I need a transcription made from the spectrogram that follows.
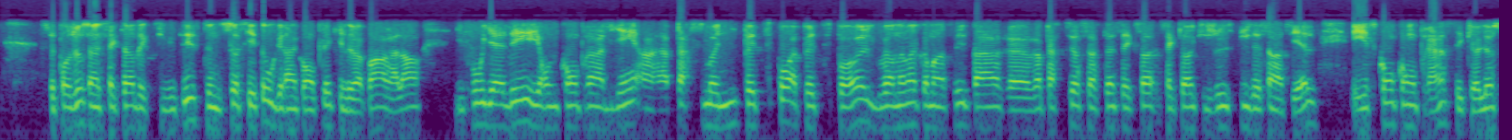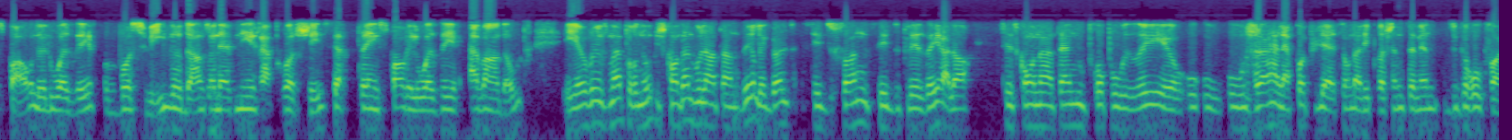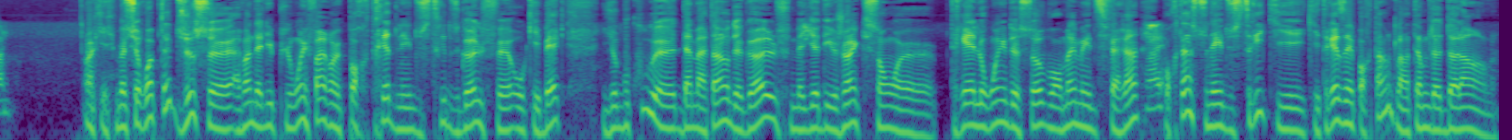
C'est pas juste un secteur d'activité, c'est une société au grand complet qui le repart. Alors, il faut y aller et on le comprend bien en- à parcimonie, petit pas à petit pas. Le gouvernement a commencé par euh, repartir certains secteurs, qui jugent plus essentiels. Et ce qu'on comprend, c'est que le sport, le loisir, va suivre dans un avenir rapproché, certains sports et loisirs avant d'autres. Et heureusement pour nous, puis je suis content de vous l'entendre dire, le golf, c'est du fun, c'est du plaisir. Alors, c'est ce qu'on entend nous proposer euh, aux gens, à la population dans les prochaines semaines, du gros fun. OK. Monsieur Roy, peut-être juste, euh, avant d'aller plus loin, faire un portrait de l'industrie du golf euh, au Québec. Il y a beaucoup euh, d'amateurs de golf, mais il y a des gens qui sont euh, très loin de ça, voire même indifférents. Ouais. Pourtant, c'est une industrie qui est, qui est très importante là, en termes de dollars. là.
